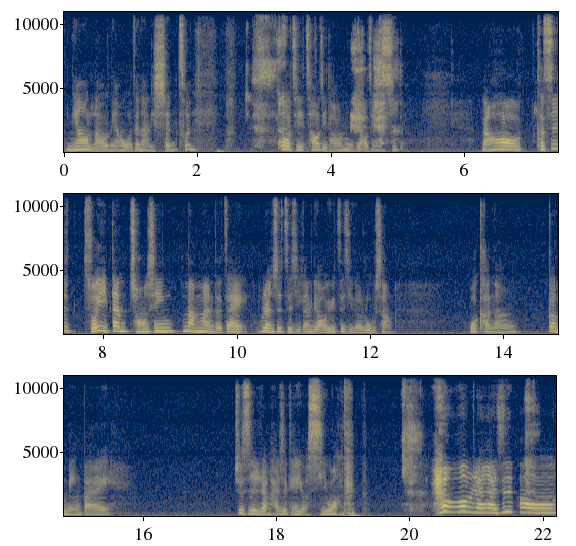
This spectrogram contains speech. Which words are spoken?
你要老娘我在那里生存，所以我其实超级讨厌目标这件事的。然后，可是，所以，但重新慢慢的在认识自己跟疗愈自己的路上，我可能更明白。就是人还是可以有希望的，然后人还是哦，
